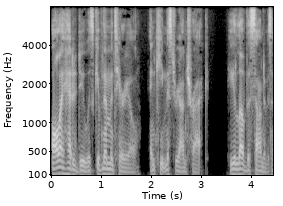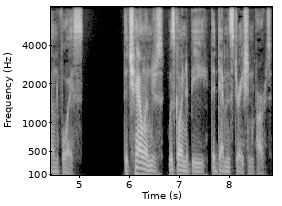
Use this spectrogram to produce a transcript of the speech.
All I had to do was give them material and keep Mystery on track. He loved the sound of his own voice. The challenge was going to be the demonstration part.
